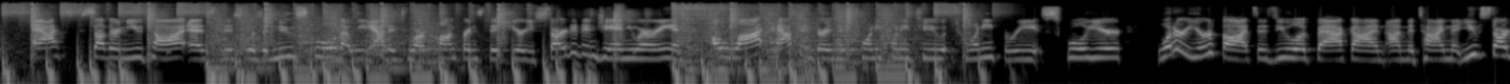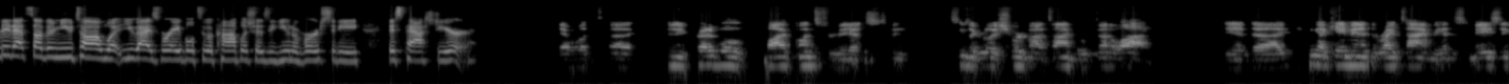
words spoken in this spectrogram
Southern Utah, as this was a new school that we added to our conference this year. You started in January, and a lot happened during this 2022 23 school year. What are your thoughts as you look back on on the time that you've started at Southern Utah and what you guys were able to accomplish as a university this past year? Yeah, well, it's uh, been an incredible five months for me. It's been seems like a really short amount of time, but we've done a lot. And uh, I think I came in at the right time. We had this amazing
